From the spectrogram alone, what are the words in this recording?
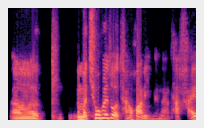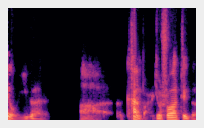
呃，那么邱会作谈话里面呢，他还有一个啊看法，就是说这个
